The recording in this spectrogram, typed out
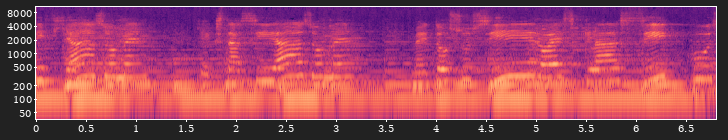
Παραμυθιάζομαι και εκστασιάζομαι με τόσους ήρωες κλασσικούς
